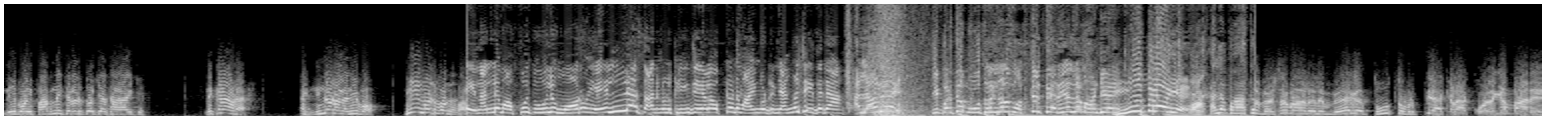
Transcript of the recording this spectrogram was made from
നീ പോയി ഫർണിച്ചർ എടുത്ത് നോക്കിയാൽ സഹായിക്ക്. നിക്കണ അവിടെ. നിന്നോടല്ല നീ പോ. നീ ഇങ്ങോട്ട് നല്ല മപ്പും തൂലും മോറും എല്ലാ സാധനങ്ങളും ക്ലീൻ ചെയ്യാൻ ഒക്കെ ഉണ്ട് വാങ്ങിക്കൊണ്ട് ഞങ്ങൾ ചെയ്തരാ അല്ലാതെ ഇവിടുത്തെ മൂത്രങ്ങൾ മൊത്തം തെറിയല്ലേ മാണ്ടിയേ അല്ല പാത്രം വിഷമാണെങ്കിലും വേഗം തൂത്ത് വൃത്തിയാക്കടാ കൊരകന്മാരെ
